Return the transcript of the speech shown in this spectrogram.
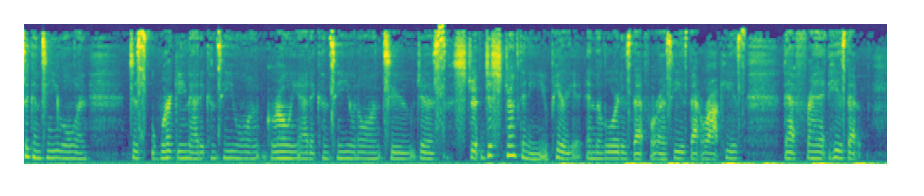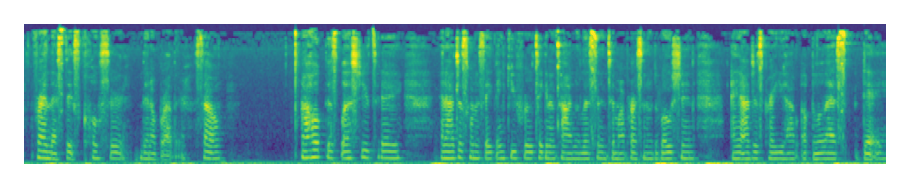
to continue on just working at it, continue on growing at it, continuing on to just just strengthening you. Period. And the Lord is that for us. He is that rock. He is that friend. He is that friend that sticks closer than a brother. So I hope this blessed you today. And I just want to say thank you for taking the time to listen to my personal devotion. And I just pray you have a blessed day.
